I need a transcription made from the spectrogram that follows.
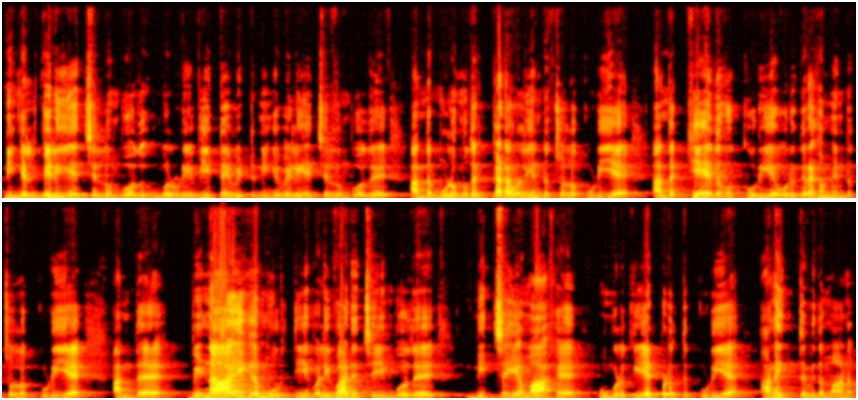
நீங்கள் வெளியே செல்லும் போது உங்களுடைய வீட்டை விட்டு நீங்கள் வெளியே செல்லும் போது அந்த முழுமுதற் கடவுள் என்று சொல்லக்கூடிய அந்த கேதுவுக்குரிய ஒரு கிரகம் என்று சொல்லக்கூடிய அந்த விநாயக மூர்த்தியை வழிபாடு செய்யும்போது நிச்சயமாக உங்களுக்கு ஏற்படுத்தக்கூடிய அனைத்து விதமான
